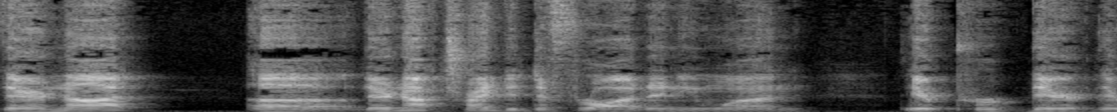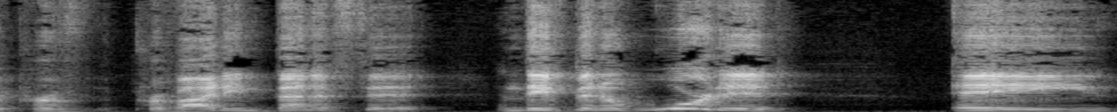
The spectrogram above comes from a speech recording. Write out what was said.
They're not uh, they're not trying to defraud anyone. They're pro- they're they're pro- providing benefit, and they've been awarded a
